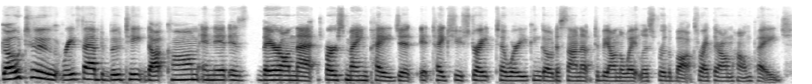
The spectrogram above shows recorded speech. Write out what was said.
go to refabbedboutique.com and it is there on that first main page. It it takes you straight to where you can go to sign up to be on the wait list for the box right there on the home page.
